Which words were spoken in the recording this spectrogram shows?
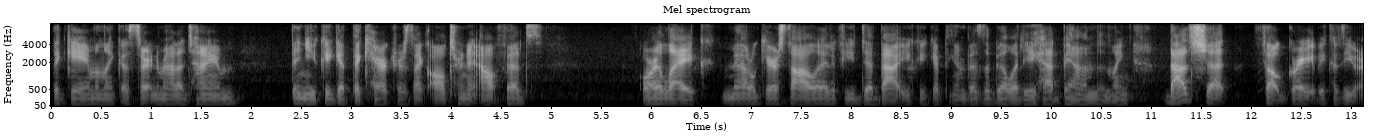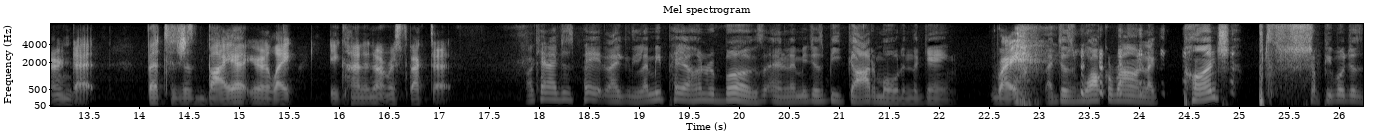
the game in like a certain amount of time, then you could get the characters like alternate outfits. Or like Metal Gear Solid, if you did that, you could get the invisibility headband and like that shit felt great because you earned it. But to just buy it, you're like you kind of don't respect it. Why can't I just pay like let me pay a hundred bucks and let me just be God mode in the game? Right. Like just walk around like punch, people just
